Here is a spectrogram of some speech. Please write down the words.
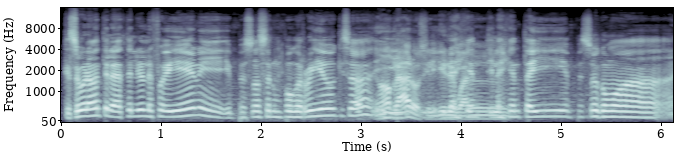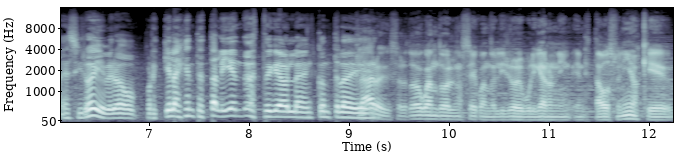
Que seguramente a este libro le fue bien y empezó a hacer un poco de ruido quizás. No, y, claro, sí, y, el y libro la igual- gente, y la gente ahí empezó como a, a decir, oye, pero ¿por qué la gente está leyendo esto que habla en contra de... Claro, y sobre todo cuando, no sé, cuando el libro lo publicaron en, en Estados Unidos, que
